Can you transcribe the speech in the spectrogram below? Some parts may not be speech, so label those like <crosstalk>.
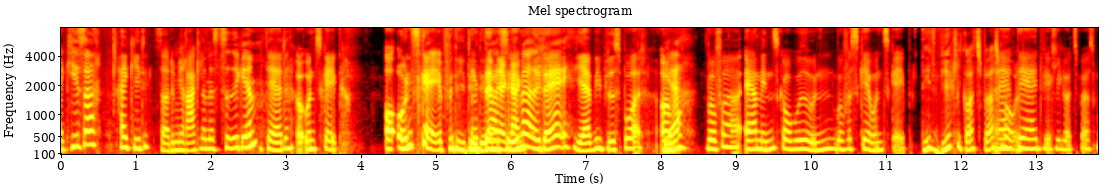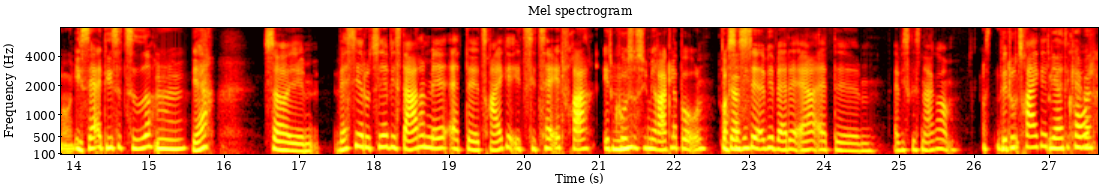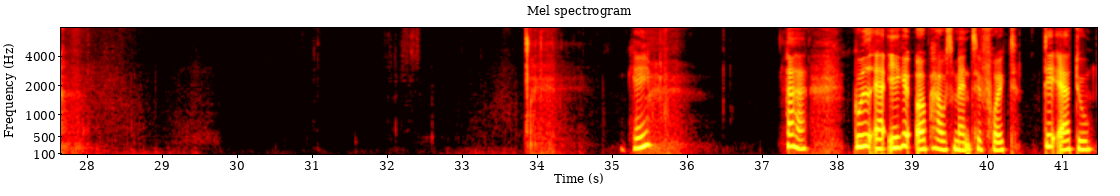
Hej Kisa. Hej Gitte. Så er det miraklernes tid igen. Det er det, og ondskab. Og ondskab, fordi det er <laughs> det, der er temaet gang. i dag. Ja, vi er blevet spurgt om, ja. hvorfor er mennesker overhovedet onde? Hvorfor sker ondskab? Det er et virkelig godt spørgsmål. Ja, det er et virkelig godt spørgsmål. Især i disse tider. Mm. Ja. Så øh, hvad siger du til, at vi starter med at øh, trække et citat fra et mm. kursus i Miraklerbogen? Og så vi. ser vi, hvad det er, at, øh, at vi skal snakke om. Vil, Vil du, du trække et Ja, det kort? kan jeg godt. Okay. Haha. Gud er ikke ophavsmand til frygt. Det er du.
